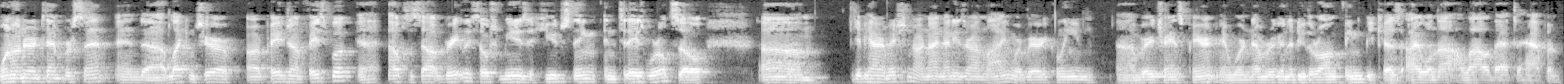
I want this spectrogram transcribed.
110% and uh, like and share our, our, page on Facebook. It helps us out greatly. Social media is a huge thing in today's world. So um, get behind our mission. Our 990s are online. We're very clean, uh, very transparent, and we're never going to do the wrong thing because I will not allow that to happen.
